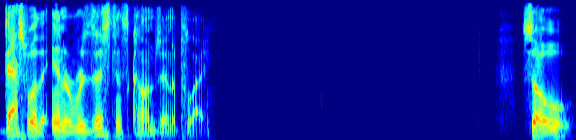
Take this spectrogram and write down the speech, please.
that's where the inner resistance comes into play. So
